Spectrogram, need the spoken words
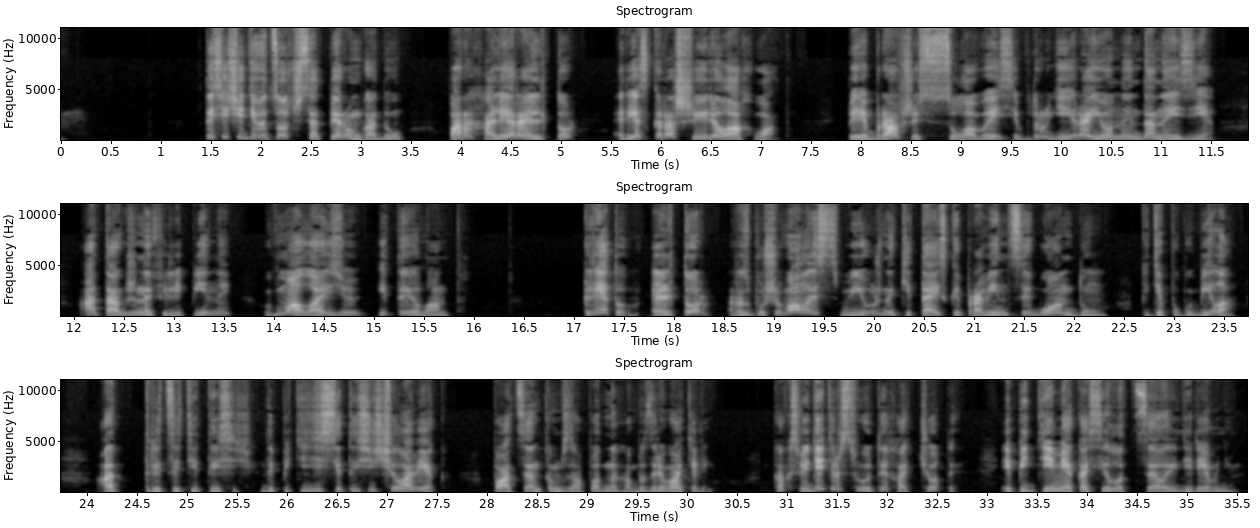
В 1961 году пара холера Эльтор резко расширила охват, перебравшись с Сулавеси в другие районы Индонезии, а также на Филиппины, в Малайзию и Таиланд. К лету Эльтор разбушевалась в южно-китайской провинции Гуандун, где погубила от 30 тысяч до 50 тысяч человек, по оценкам западных обозревателей. Как свидетельствуют их отчеты, эпидемия косила целые деревни.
